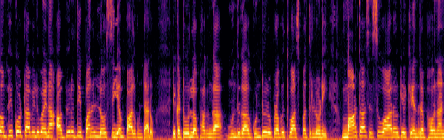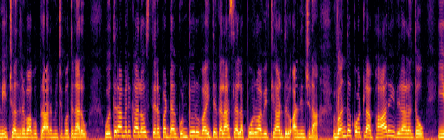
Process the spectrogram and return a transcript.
తొంభై కోట్ల విలువైన అభివృద్ధి పనుల్లో సీఎం పాల్గొంటారు. ఇక టూర్లో భాగంగా ముందుగా గుంటూరు ప్రభుత్వాసుపత్రిలోని మాతా శిశువు ఆరోగ్య కేంద్ర భవనాన్ని చంద్రబాబు ప్రారంభించబోతున్నారు. ఉత్తర అమెరికాలో స్థిరపడ్డ గుంటూరు వైద్య కళాశాల పూర్వ విద్యార్థులు అందించిన వంద కోట్ల భారీ విరాళంతో ఈ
